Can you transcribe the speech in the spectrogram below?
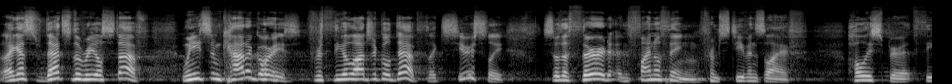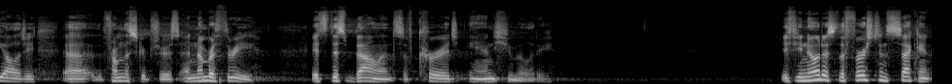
I guess that's the real stuff. We need some categories for theological depth. Like, seriously. So, the third and final thing from Stephen's life Holy Spirit, theology uh, from the scriptures. And number three, it's this balance of courage and humility. If you notice, the first and second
